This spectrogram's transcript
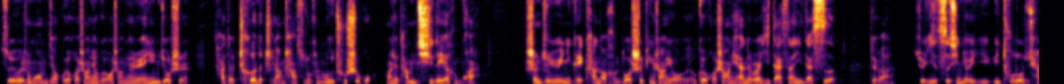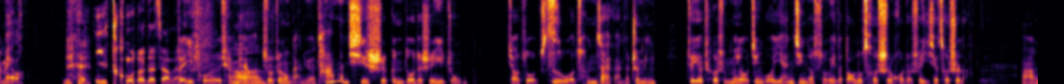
所以为什么我们叫鬼火少年？鬼火少年原因就是它的车的质量差，速度很容易出事故，而且他们骑的也很快，甚至于你可以看到很多视频上有鬼火少年，对吧？一代三、一代四，对吧？就一次性就一一秃噜就全没了。对 一秃噜的全没了。对，一秃噜就全没了，啊就是这种感觉。他们其实更多的是一种叫做自我存在感的证明。这些车是没有经过严谨的所谓的道路测试或者是一些测试的，啊，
